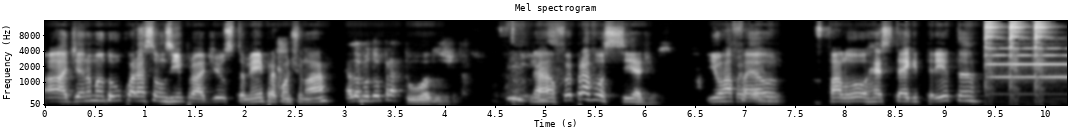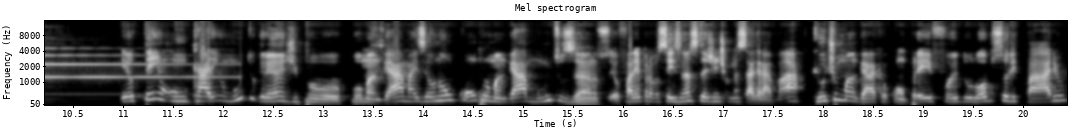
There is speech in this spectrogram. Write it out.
a Diana mandou um coraçãozinho pro Adilson também, para continuar. Ela mandou para todos, gente. Não, foi para você, Adilson. E o Rafael falou hashtag treta. Eu tenho um carinho muito grande por, por mangá, mas eu não compro mangá há muitos anos. Eu falei para vocês antes da gente começar a gravar que o último mangá que eu comprei foi do Lobo Solitário,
